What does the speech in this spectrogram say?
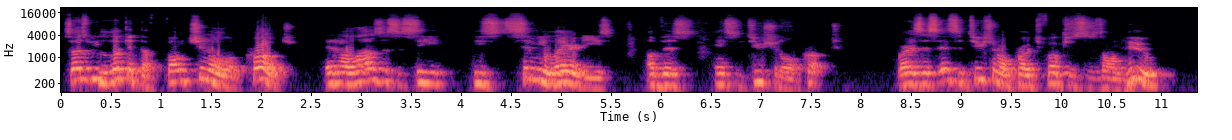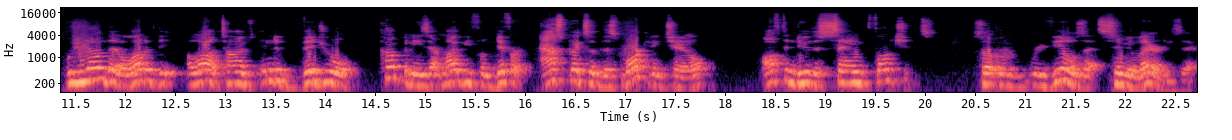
So as we look at the functional approach, it allows us to see these similarities of this institutional approach. Whereas this institutional approach focuses on who, we know that a lot of the a lot of times individual companies that might be from different aspects of this marketing channel often do the same functions. So it reveals that similarities there.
